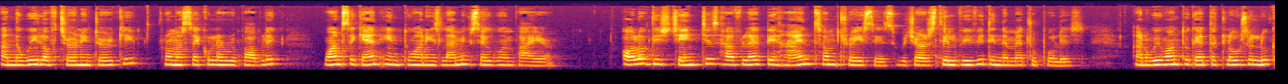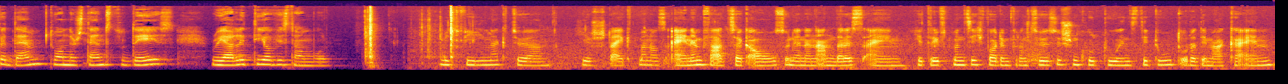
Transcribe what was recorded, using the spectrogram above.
and the will of turning Turkey from a secular republic once again into an Islamic pseudo empire. All of these changes have left behind some traces which are still vivid in the metropolis, and we want to get a closer look at them to understand today's reality of Istanbul. Mit vielen Akteuren. Hier steigt man aus einem Fahrzeug aus und in ein anderes ein. Hier trifft man sich vor dem französischen Kulturinstitut oder dem AKM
